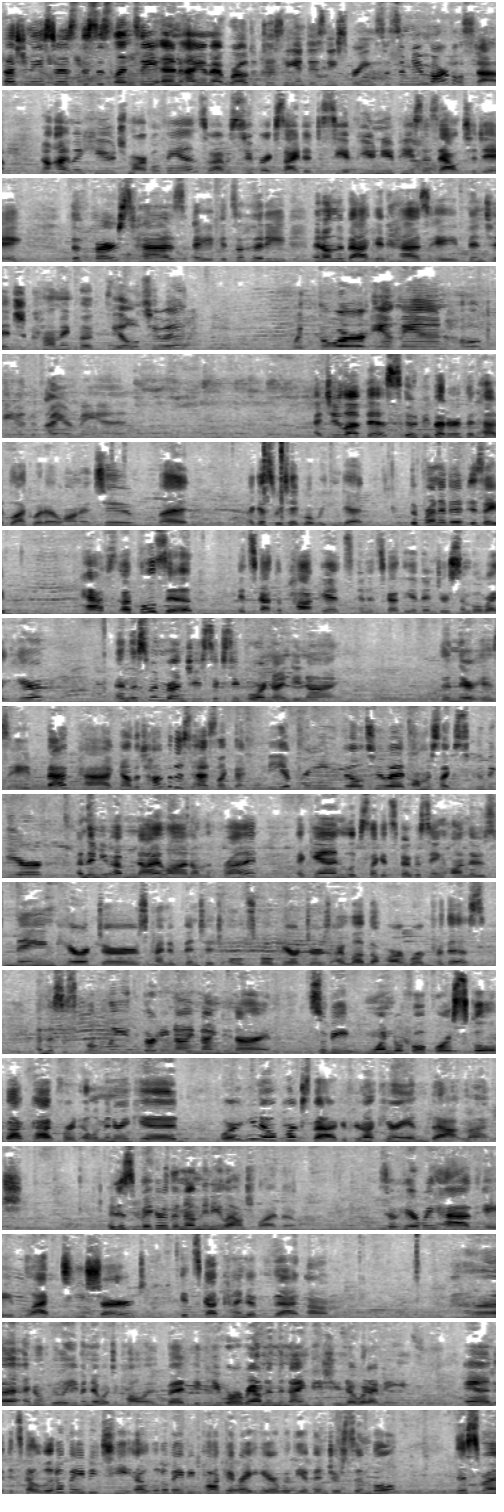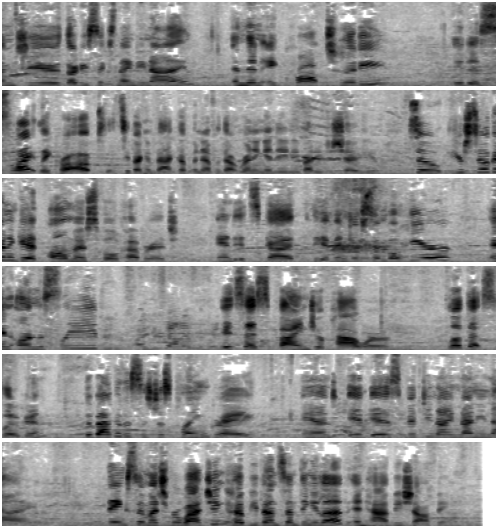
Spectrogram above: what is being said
fashionistas, this is Lindsay and I am at World of Disney in Disney Springs with some new Marvel stuff. Now I'm a huge Marvel fan so I was super excited to see a few new pieces out today. The first has a, it's a hoodie and on the back it has a vintage comic book feel to it with Thor, Ant-Man, Hulk, and Iron Man. I do love this. It would be better if it had Black Widow on it too, but I guess we take what we can get. The front of it is a half, a full zip. It's got the pockets and it's got the Avengers symbol right here. And this one runs you $64.99. Then there is a backpack. Now the top of this has like that neoprene feel to it, almost like scuba gear. And then you have nylon on the front. Again, looks like it's focusing on those main characters, kind of vintage old school characters. I love the artwork for this. And this is only $39.99. This would be wonderful for a school backpack for an elementary kid or, you know, a parks bag if you're not carrying that much. It is bigger than a mini Loungefly though. So here we have a black t-shirt. It's got kind of that, um, uh, I don't really even know what to call it, but if you were around in the 90s, you know what I mean. And it's got a little baby t a little baby pocket right here with the Avengers symbol. This runs you $36.99 and then a cropped hoodie. It is slightly cropped. Let's see if I can back up enough without running into anybody to show you. So you're still gonna get almost full coverage. And it's got the Avenger symbol here, and on the sleeve, it says find your power. Love that slogan. The back of this is just plain gray, and it is $59.99. Thanks so much for watching. Hope you found something you love, and happy shopping.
